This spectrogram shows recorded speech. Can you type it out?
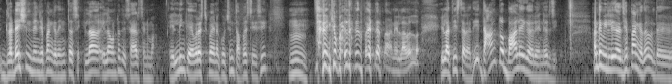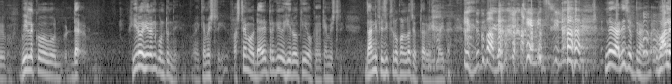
గ్రడేషన్ నేను చెప్పాను కదా ఇంత సి- ఇలా ఇలా ఉంటుంది సార్ సినిమా. వెళ్ళి ఇంకా ఎవరెస్ట్ పైన కూర్చొని తపస్సు చేసి సరే ఇంకా బయలుదేరి బయలుదేరుతాం అనే లెవెల్లో ఇలా తీస్తారు. అది దాంట్లో బాలయ్య గారు ఎనర్జీ అంటే వీళ్ళు చెప్పాను కదా అంటే వీళ్ళకు డ- హీరో హీరోయిన్కి ఉంటుంది కెమిస్ట్రీ. ఫస్ట్ టైం డైరెక్టర్కి హీరోకి ఒక కెమిస్ట్రీ. దాన్ని ఫిజిక్స్ రూపంలో చెప్తారు వీళ్ళు బయట. ఎందుకు బాబు? నేను అదే చెప్తున్నాను. వాళ్ళే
